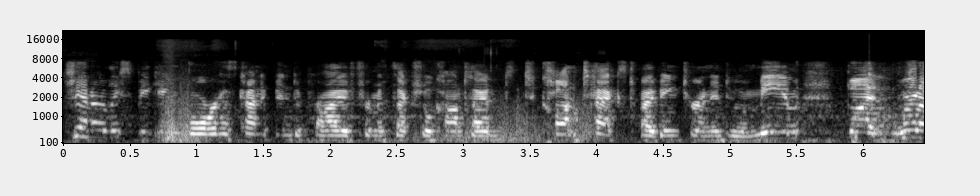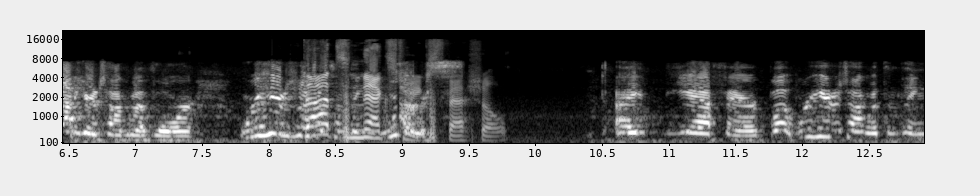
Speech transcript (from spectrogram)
generally speaking, Vore has kind of been deprived from its sexual content context by being turned into a meme. But we're not here to talk about Vore. We're here to talk about That's something next worse. week's special. I yeah, fair. But we're here to talk about something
